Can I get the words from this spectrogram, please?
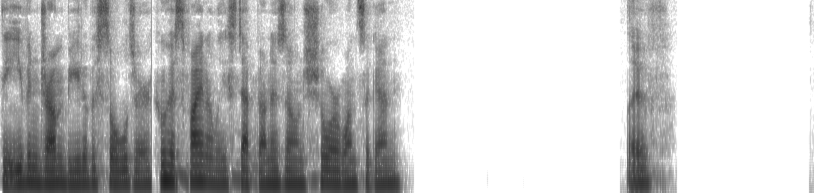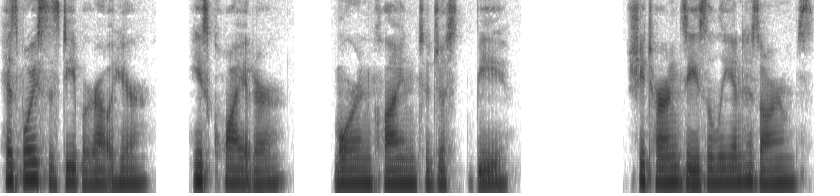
the even drumbeat of a soldier who has finally stepped on his own shore once again. Live. His voice is deeper out here. He's quieter, more inclined to just be. She turns easily in his arms.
